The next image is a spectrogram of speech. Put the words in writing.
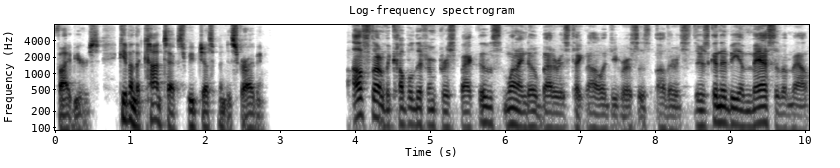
five years, given the context we've just been describing? I'll start with a couple different perspectives. One I know better is technology versus others. There's going to be a massive amount,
